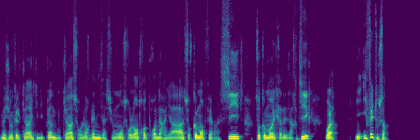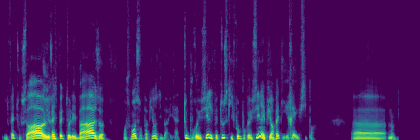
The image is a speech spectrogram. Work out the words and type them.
Imaginons quelqu'un qui lit plein de bouquins sur l'organisation, sur l'entrepreneuriat, sur comment faire un site, sur comment écrire des articles. Voilà. Il, fait tout ça. Il fait tout ça, il respecte les bases. Franchement, sur le papier, on se dit, bah, il a tout pour réussir, il fait tout ce qu'il faut pour réussir, et puis en fait, il ne réussit pas. Euh, donc,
